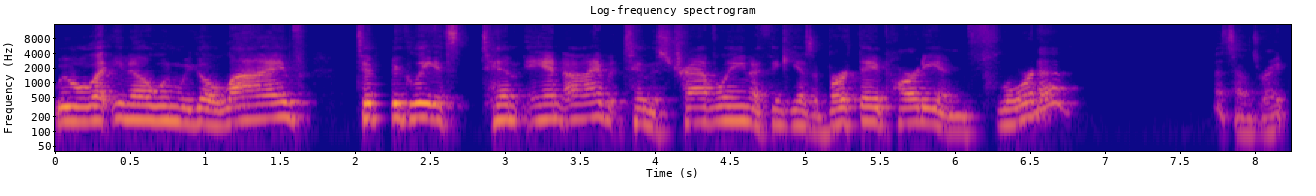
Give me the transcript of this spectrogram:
We will let you know when we go live. Typically, it's Tim and I, but Tim is traveling. I think he has a birthday party in Florida. That sounds right.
